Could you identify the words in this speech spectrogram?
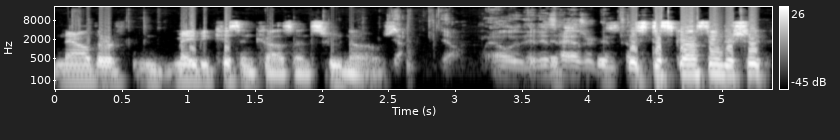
now they're maybe kissing cousins. Who knows? Yeah, yeah. Well, it is It's- Hazard, It's, it's disgusting. There should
